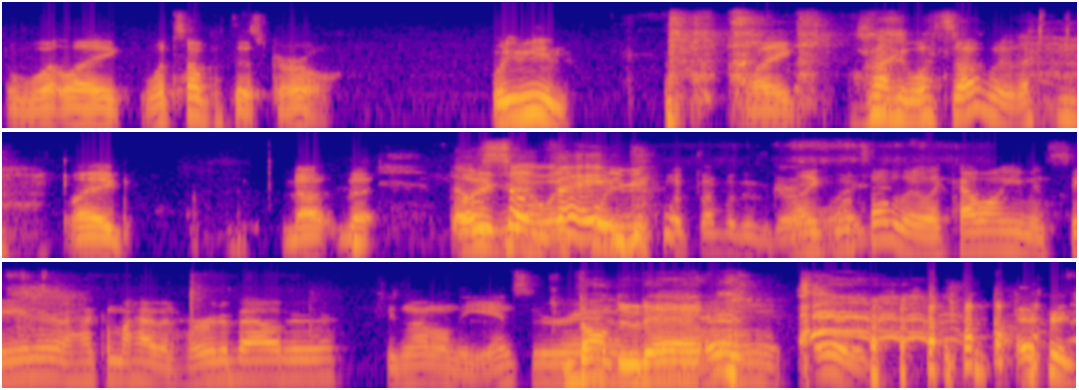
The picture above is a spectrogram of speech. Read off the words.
What like what's up with this girl? What do you mean? Like like what's up with it? Like, no, that. That like, was so yeah, what, what do you vague. mean? What's up with this girl? Like what's up with her? Like how long you been seeing her? How come I haven't heard about her? She's not on the Instagram. Don't do that. Eric, Eric,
